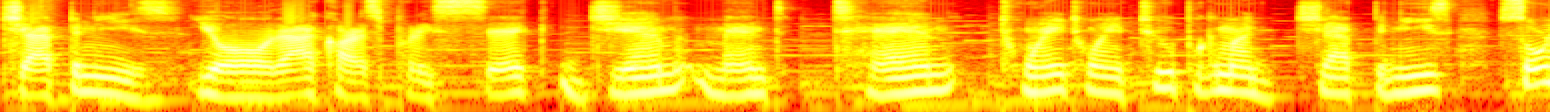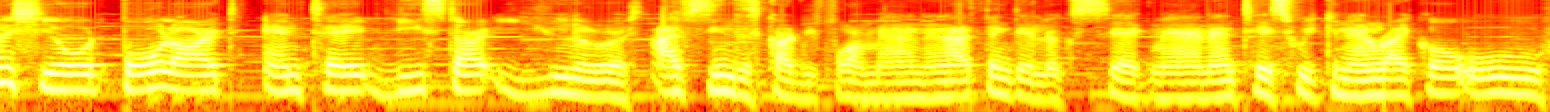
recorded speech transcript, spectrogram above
Japanese. Yo, that card is pretty sick. Gem Mint 10 2022 Pokemon Japanese Sword and Shield Full Art Entei V-Star Universe. I've seen this card before, man, and I think they look sick, man. Entei Suicune and Raikou. Ooh,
